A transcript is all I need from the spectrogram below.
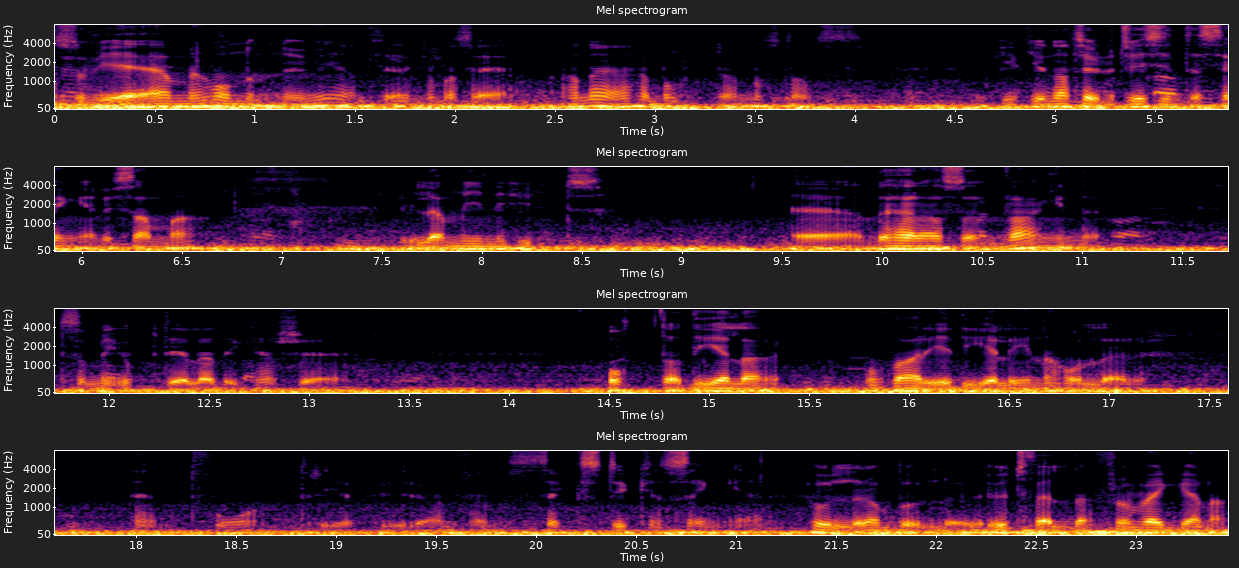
Så vi är med honom nu egentligen kan man säga. Han är här borta någonstans. Vi fick ju naturligtvis inte sängar i samma lilla minihytt. Eh, det här är alltså en vagn som är uppdelad i kanske åtta delar och varje del innehåller en, två, tre, fyra, fem, sex stycken sängar. Huller om buller utfällda från väggarna.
